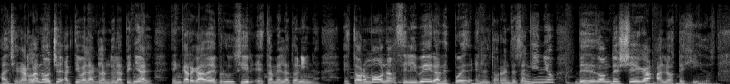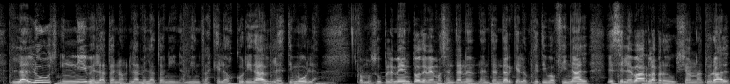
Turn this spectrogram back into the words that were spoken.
Al llegar la noche, activa la glándula pineal, encargada de producir esta melatonina. Esta hormona se libera después en el torrente sanguíneo, desde donde llega a los tejidos. La luz inhibe la, melatonina, mientras que la oscuridad la estimula. Como suplemento debemos entender que el objetivo final es elevar la producción natural,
